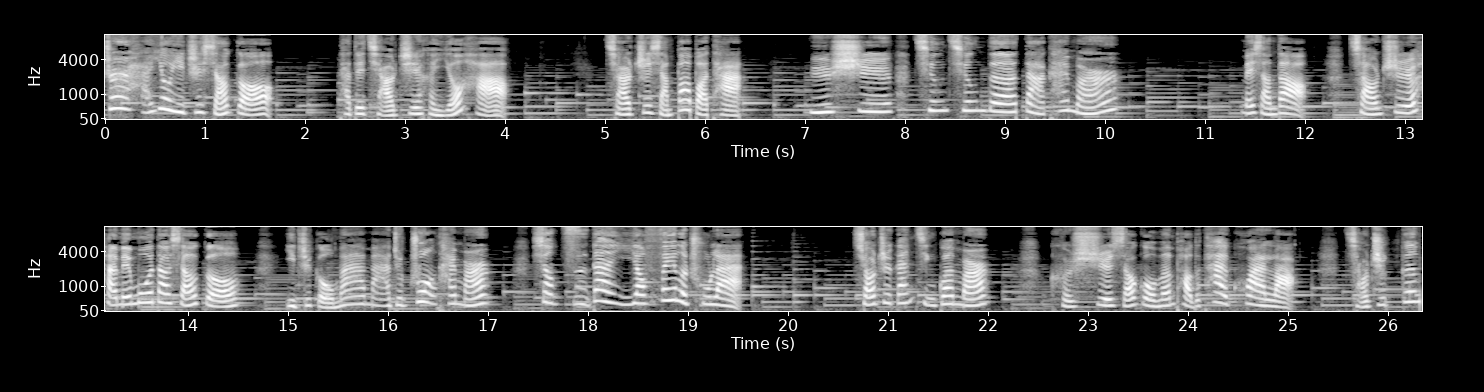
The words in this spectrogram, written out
这儿还有一只小狗，它对乔治很友好。乔治想抱抱它，于是轻轻地打开门儿。没想到，乔治还没摸到小狗。一只狗妈妈就撞开门，像子弹一样飞了出来。乔治赶紧关门，可是小狗们跑得太快了，乔治根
